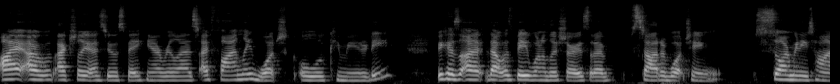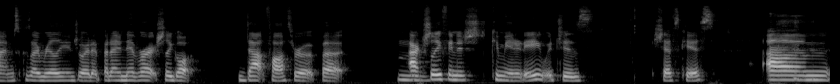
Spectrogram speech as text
I, I was actually, as you were speaking, I realized I finally watched all of Community because I that was be one of the shows that I've started watching so many times because I really enjoyed it, but I never actually got that far through it. But actually finished Community, which is Chef's Kiss. Um,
